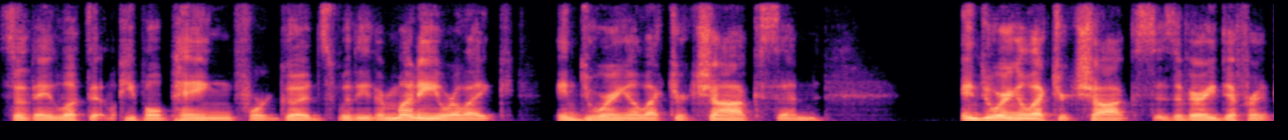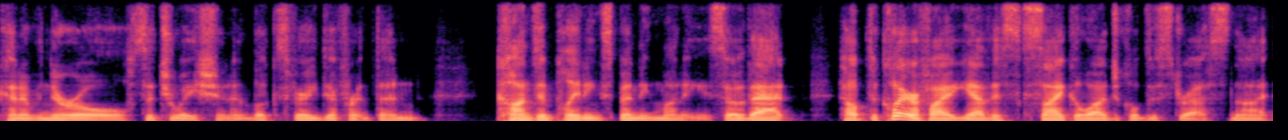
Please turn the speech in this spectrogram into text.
So they looked at people paying for goods with either money or like enduring electric shocks. And enduring electric shocks is a very different kind of neural situation. It looks very different than contemplating spending money. So that helped to clarify yeah, this psychological distress, not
